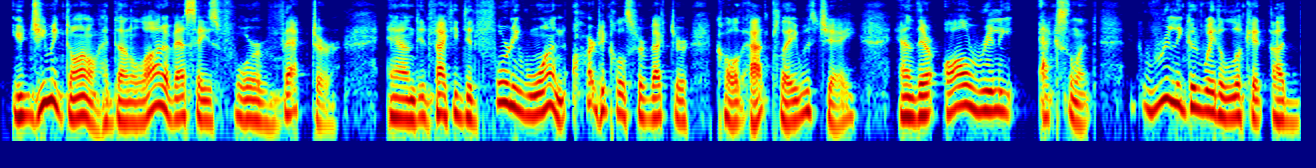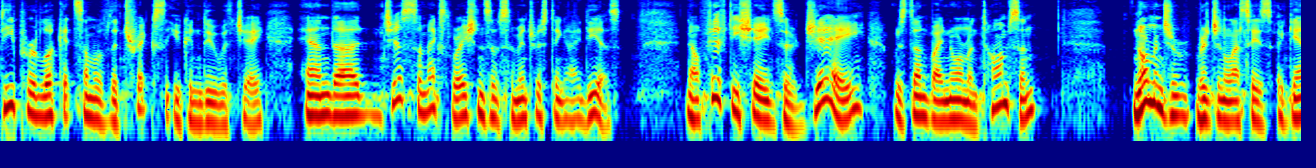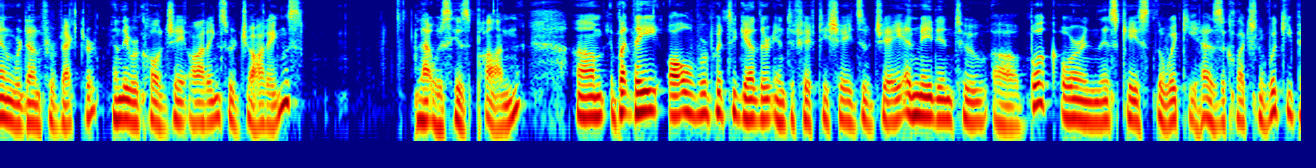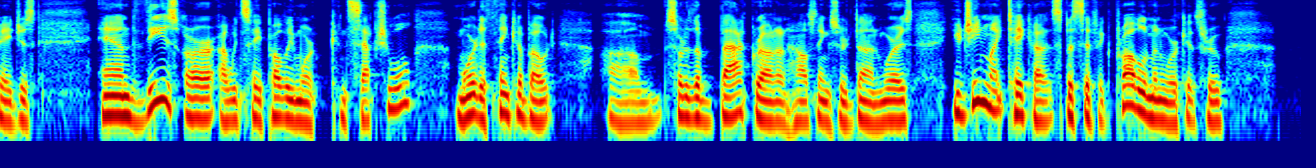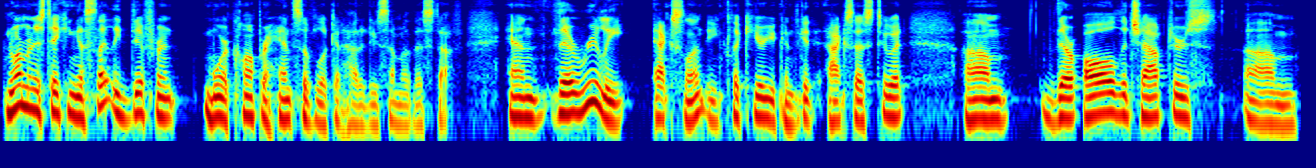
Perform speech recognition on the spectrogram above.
Eugene McDonnell had done a lot of essays for Vector. And in fact, he did 41 articles for Vector called At Play with J, and they're all really excellent really good way to look at a deeper look at some of the tricks that you can do with J and uh, just some explorations of some interesting ideas. Now, Fifty Shades of J was done by Norman Thomson. Norman's original essays, again, were done for Vector, and they were called J-ottings or jottings. That was his pun. Um, but they all were put together into Fifty Shades of J and made into a book, or in this case, the wiki has a collection of wiki pages and these are, I would say, probably more conceptual, more to think about um, sort of the background on how things are done. Whereas Eugene might take a specific problem and work it through. Norman is taking a slightly different, more comprehensive look at how to do some of this stuff. And they're really excellent. You click here, you can get access to it. Um, they're all the chapters. Um,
